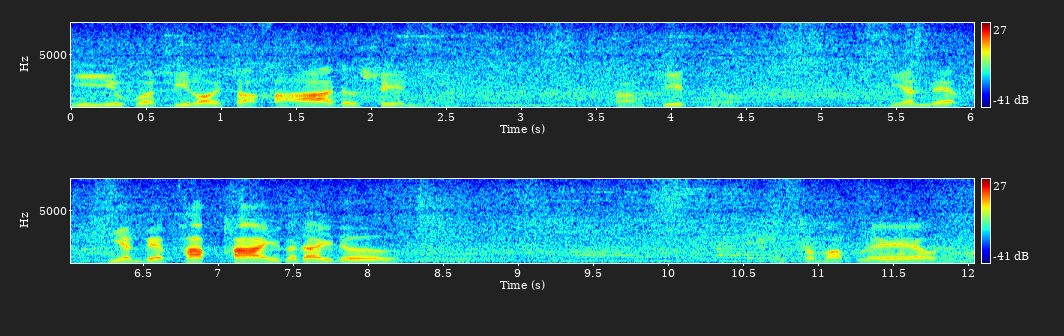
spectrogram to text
มีอยู่กว่า 400 สาขาเดอเส้นทางคิดเนาะเฮียนแบบเฮียนแบบภาคท้ายก็ได้เด้อ สมัครแล้วเห็นไหม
